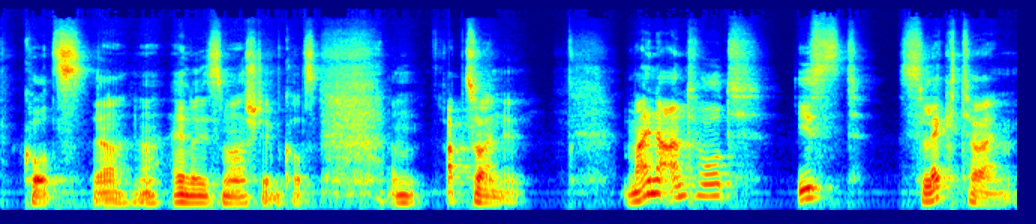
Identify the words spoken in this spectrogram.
kurz, ja, ja Henrys Maßstäben kurz, ähm, abzuhandeln. Meine Antwort ist Slacktime.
